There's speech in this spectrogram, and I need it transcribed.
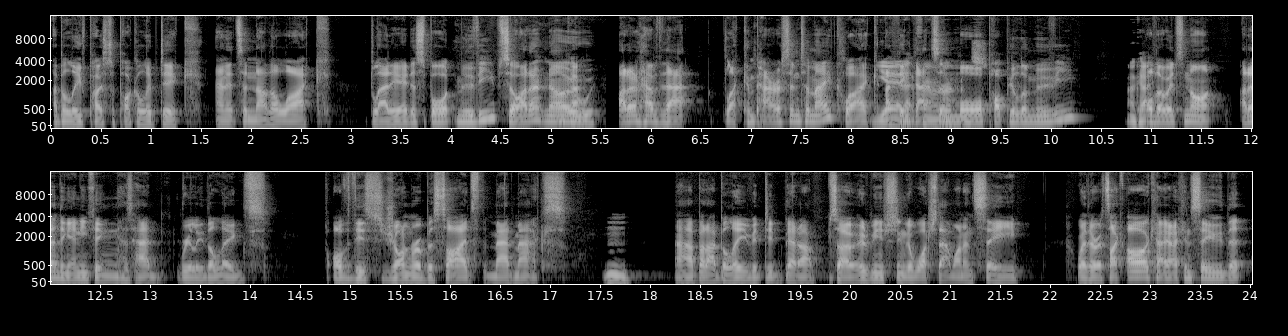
I believe, post apocalyptic, and it's another like gladiator sport movie. So I don't know. Okay. I don't have that like comparison to make. Like, Yeah, I think that that's a more popular movie. Okay. Although it's not, I don't think anything has had really the legs of this genre besides the Mad Max. Hmm. Uh, but I believe it did better. So it would be interesting to watch that one and see whether it's like, oh, okay, I can see that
